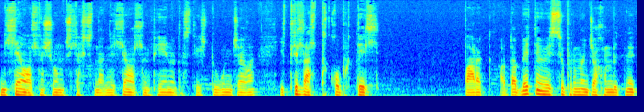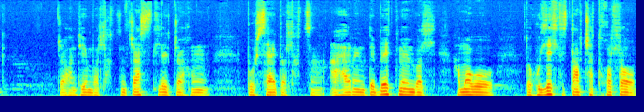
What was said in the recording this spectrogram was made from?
нэлээд олон шүүмжлэгч нар нэлээд олон пенууд бас тэгж дүгнж байгаа. Итгэл алдахгүй бүтээл баг одоо Batman vs Superman жоохон биднийг жоохон тийм болгоцсон. Justice League жоохон бүр сайд болгоцсон. А харин The Batman бол хамаагүй одоо хүлээлтс давж чадах болоо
